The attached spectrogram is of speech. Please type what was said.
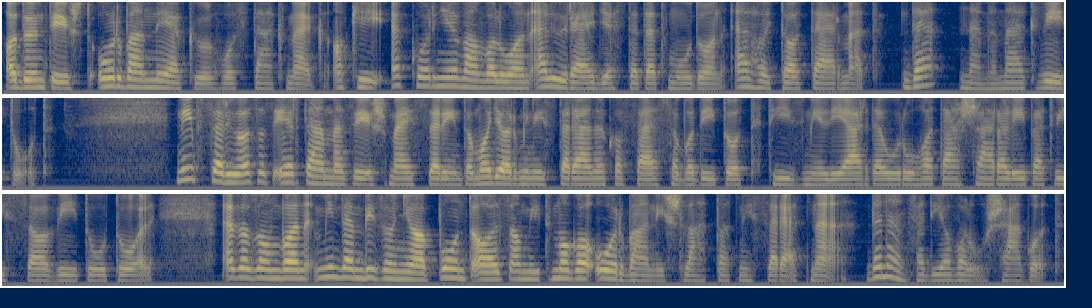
A döntést Orbán nélkül hozták meg, aki ekkor nyilvánvalóan előre egyeztetett módon elhagyta a termet, de nem emelt vétót. Népszerű az az értelmezés, mely szerint a magyar miniszterelnök a felszabadított 10 milliárd euró hatására lépett vissza a vétótól. Ez azonban minden bizonyal pont az, amit maga Orbán is láttatni szeretne, de nem fedi a valóságot.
